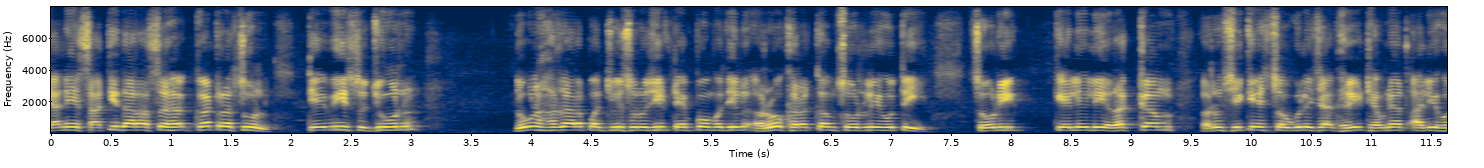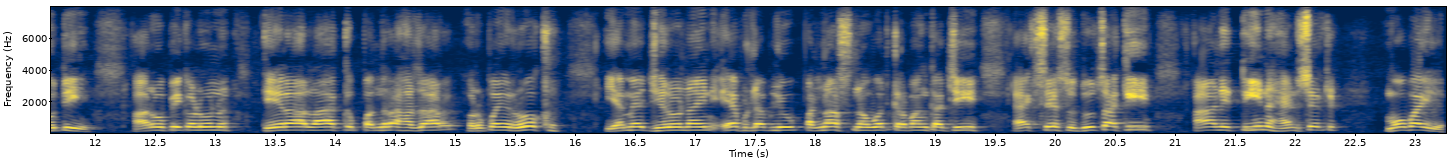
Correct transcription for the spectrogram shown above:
त्याने साथीदारासह कट रचून तेवीस जून दोन हजार पंचवीस रोजी टेम्पोमधील रोख रक्कम चोरली होती. चोरी केलेली रक्कम ऋषिकेश चौगुलेच्या घरी ठेवण्यात आली होती. आरोपीकडून तेरा लाख पंधरा हजार रुपये रोख M H zero nine F W पन्नास नव्वद क्रमांकाची ॲक्सेस दुचाकी आणि तीन हँडसेट मोबाईल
